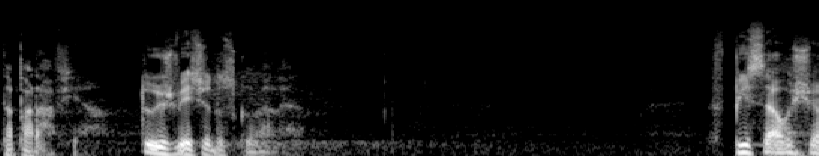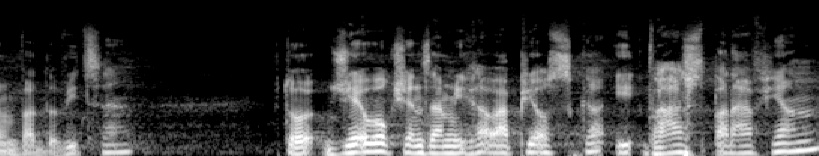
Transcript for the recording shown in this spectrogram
ta parafia. Tu już wiecie doskonale. Wpisał się w Wadowice w to dzieło księdza Michała Pioska i wasz parafian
